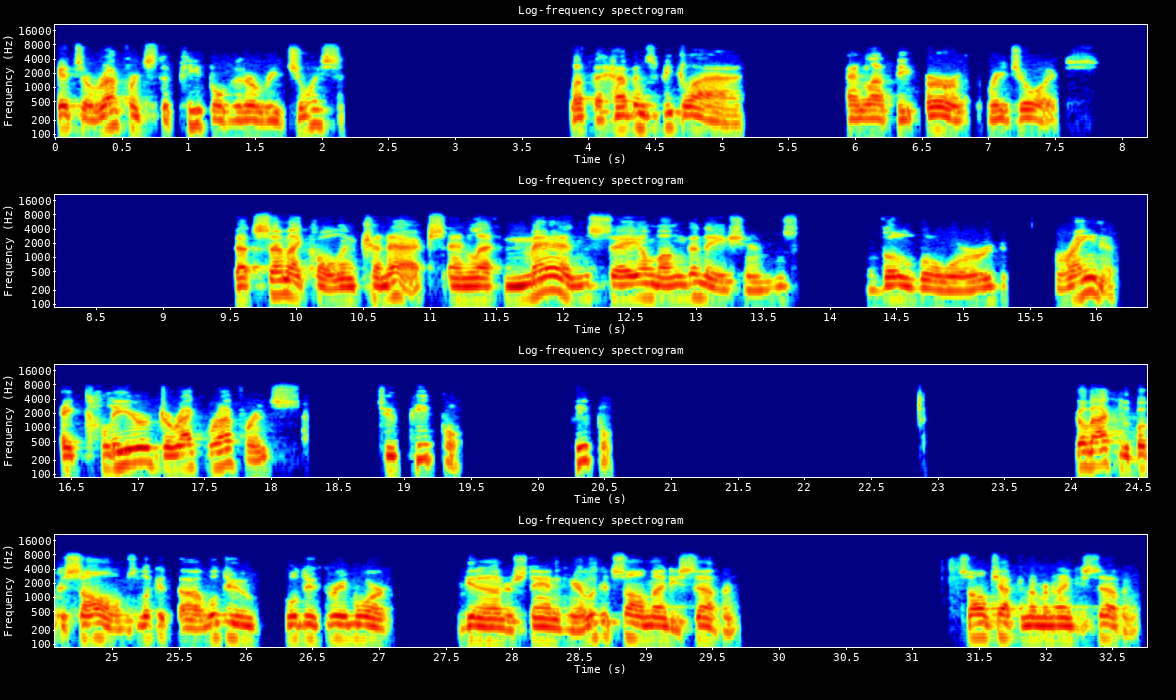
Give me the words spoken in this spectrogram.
It's a reference to people that are rejoicing. Let the heavens be glad and let the earth rejoice. That semicolon connects, and let men say among the nations, the Lord reigneth. A clear, direct reference to people. People. Go back to the book of Psalms. Look at uh, we'll do we'll do three more to get an understanding here. Look at Psalm 97. Psalm chapter number 97.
